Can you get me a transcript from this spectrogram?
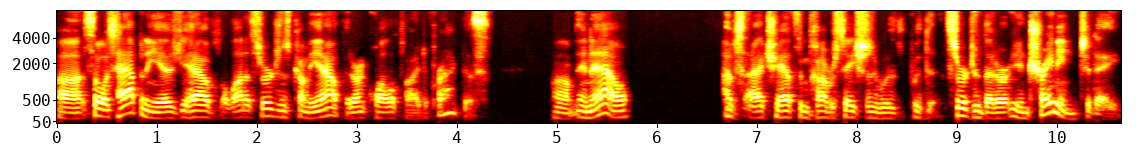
uh, so what's happening is you have a lot of surgeons coming out that aren't qualified to practice. Um, and now I've actually had some conversations with, with surgeons that are in training today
